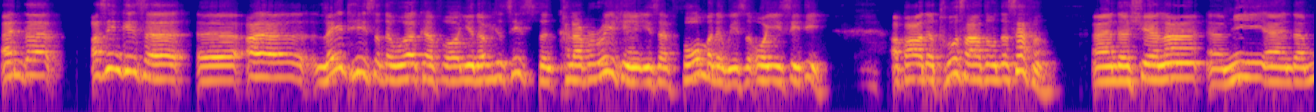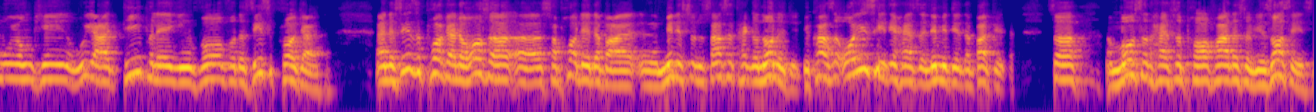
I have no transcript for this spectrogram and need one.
And uh, I think it's a, uh, uh, latest the work for innovation system collaboration is uh, formed with OECD about 2007. And uh, Xuelan, uh, me and uh, Mu Rongping, we are deeply involved in this project and this project also uh, supported by uh, Ministry of Science and Technology because OECD has a limited budget. So MOST have to provide the resources.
